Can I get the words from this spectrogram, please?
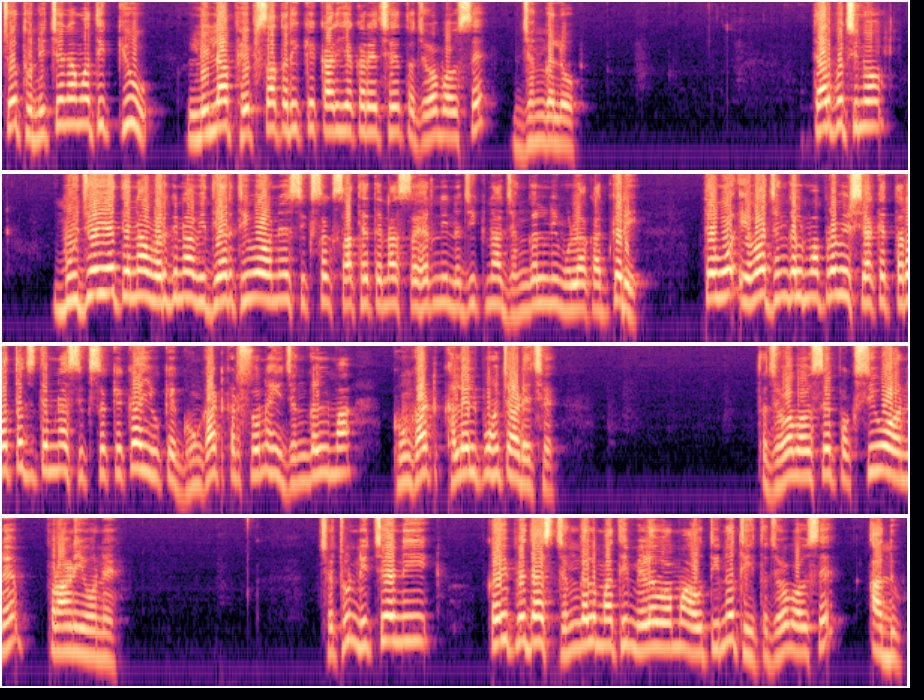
ચોથું, નીચેનામાંથી ક્યુ લીલા ફેફસા તરીકે કાર્ય કરે છે? તો જવાબ આવશે, જંગલો. ત્યાર પછીનો, બુજોએ તેના વર્ગના વિદ્યાર્થીઓ અને શિક્ષક સાથે તેના શહેરની નજીકના જંગલની મુલાકાત કરી. તેઓ એવા જંગલમાં પ્રવેશ્યા કે તરત જ તેમના શિક્ષકે કહ્યું કે ઘોંઘાટ કરશો નહીં, જંગલમાં ઘોંઘાટ ખલેલ પહોંચાડે છે. તો જવાબ આવશે પક્ષીઓ અને પ્રાણીઓને. છઠ્ઠું, નીચેની કઈ પેદાશ જંગલમાંથી મેળવવામાં આવતી નથી? તો જવાબ આવશે આદુ.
